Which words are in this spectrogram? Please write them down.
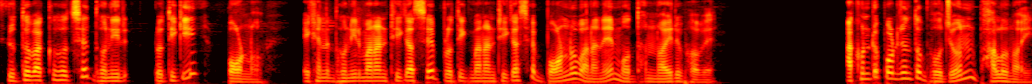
শুদ্ধ বাক্য হচ্ছে, ধ্বনির প্রতীকী বর্ণ। এখানে ধ্বনির বানান ঠিক আছে, প্রতীক বানান ঠিক আছে, বর্ণ বানানে মধ্যাহ্নয়ের হবে আকণ্ঠ পর্যন্ত ভোজন ভালো নয়।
